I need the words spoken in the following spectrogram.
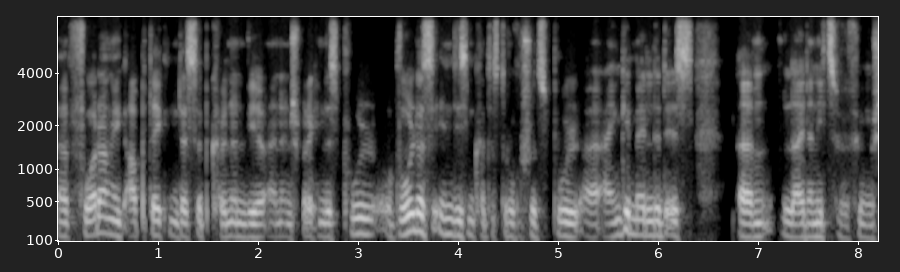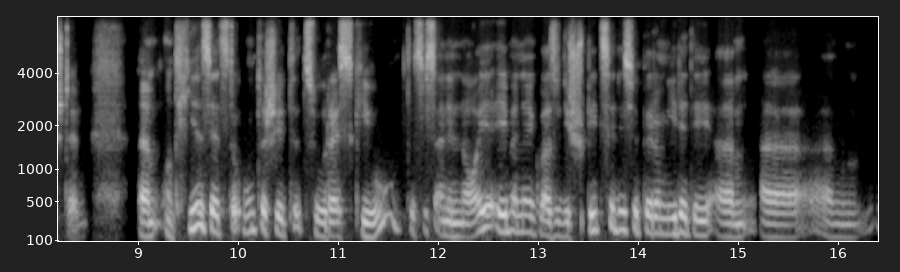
äh, vorrangig abdecken. Deshalb können wir ein entsprechendes Pool, obwohl das in diesem Katastrophenschutzpool äh, eingemeldet ist, ähm, leider nicht zur Verfügung stellen. Ähm, und hier ist jetzt der Unterschied zu Rescue. Das ist eine neue Ebene, quasi die Spitze dieser Pyramide, die ähm, äh, ähm,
